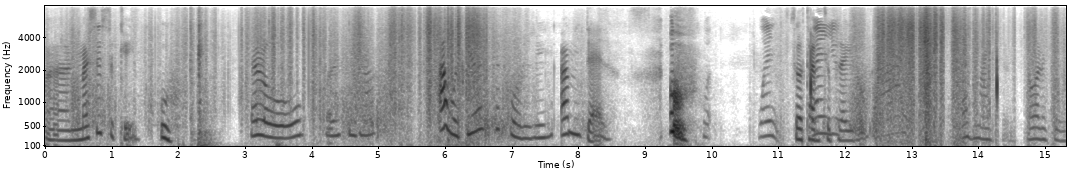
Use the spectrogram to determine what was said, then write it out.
and my sister came. Ooh. Hello, Valentina. I was just recording. I'm dead. Ooh. When So time when to you play Roblox. That's my turn. Valentina.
